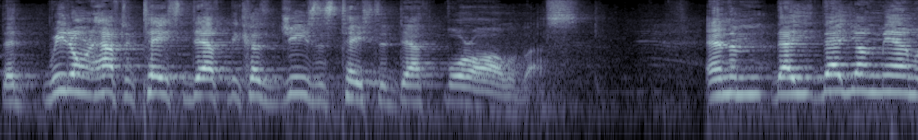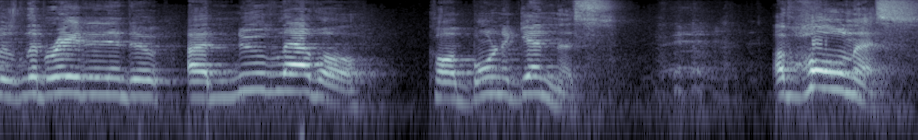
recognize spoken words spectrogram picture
that we don't have to taste death because Jesus tasted death for all of us. And the, that, that young man was liberated into a new level called born againness, of wholeness,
